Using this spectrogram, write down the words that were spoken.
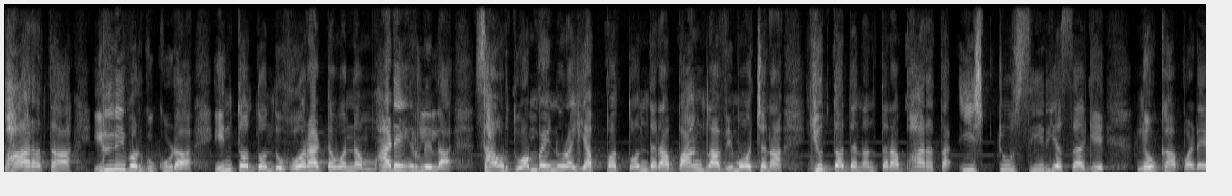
ಭಾರತ ಇಲ್ಲಿವರೆಗೂ ಕೂಡ ಇಂಥದ್ದೊಂದು ಹೋರಾಟವನ್ನು ಮಾಡೇ ಇರಲಿಲ್ಲ. ಸಾವಿರದ ಒಂಬೈನೂರ ಎಪ್ಪತ್ತೊಂದರ ಬಾಂಗ್ಲಾ ವಿಮೋಚನಾ ಯುದ್ಧದ ನಂತರ ಭಾರತ ಇಷ್ಟು ಸೀರಿಯಸ್ ಆಗಿ ನೌಕಾಪಡೆ,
